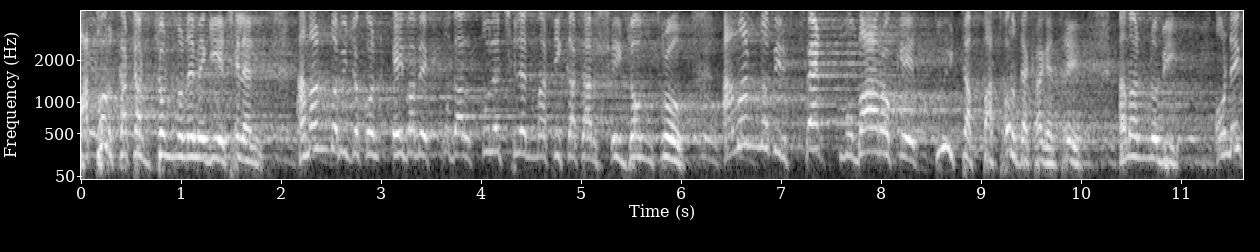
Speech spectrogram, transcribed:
পাথর কাটার জন্য নেমে গিয়েছিলেন। আমার নবী যখন এইভাবে কোদাল তুলেছিলেন মাটি কাটার সেই যন্ত্র, আমার নবীর পেট মুবারকে দুইটা পাথর দেখা গেছে। আমার নবী অনেক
